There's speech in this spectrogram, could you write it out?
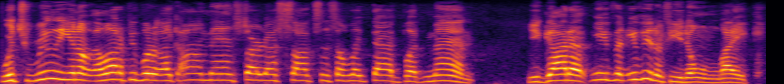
Which really, you know, a lot of people are like, "Oh man, Stardust sucks" and stuff like that. But man, you gotta even even if you don't like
